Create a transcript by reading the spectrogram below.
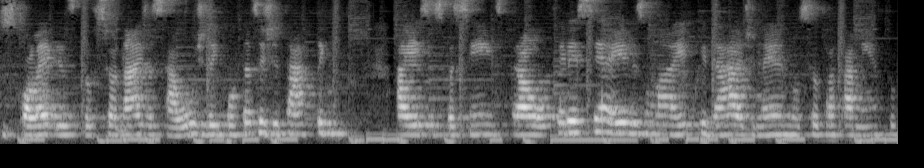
dos colegas profissionais da saúde, da importância de estar atento a esses pacientes para oferecer a eles uma equidade né, no seu tratamento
